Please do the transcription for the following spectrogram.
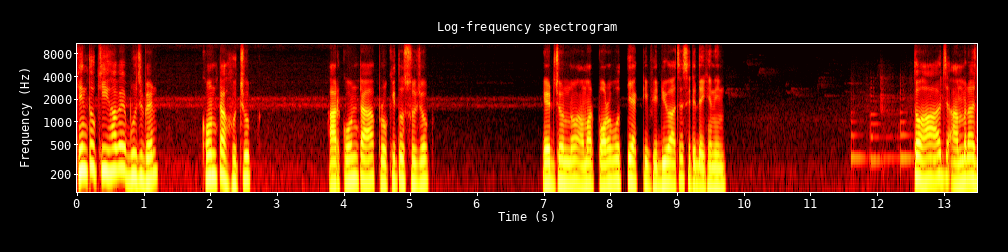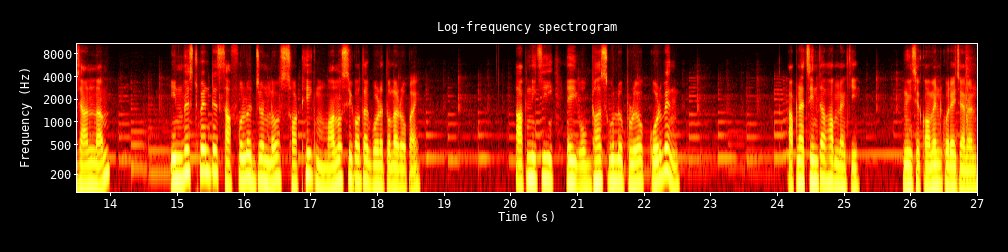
কিন্তু কীভাবে বুঝবেন কোনটা হুচুক আর কোনটা প্রকৃত সুযোগ? এর জন্য আমার পরবর্তী একটি ভিডিও আছে, সেটি দেখে নিন। তো আজ আমরা জানলাম, ইনভেস্টমেন্টের সাফল্যের জন্য সঠিক মানসিকতা গড়ে তোলার উপায়। আপনি কি এই অভ্যাসগুলো প্রয়োগ করবেন? আপনার চিন্তাভাবনা কি? নিচে কমেন্ট করে জানান।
